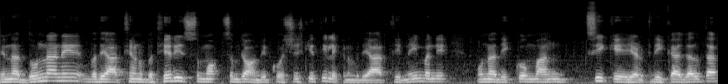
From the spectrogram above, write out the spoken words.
ਇਹਨਾਂ ਦੋਨਾਂ ਨੇ ਵਿਦਿਆਰਥੀਆਂ ਨੂੰ ਬਥੇਰੀ ਸਮਾ- ਸਮਝਾਉਣ ਦੀ ਕੋਸ਼ਿਸ਼ ਕੀਤੀ, ਲੇਕਿਨ ਵਿਦਿਆਰਥੀ ਨਹੀਂ ਮੰਨੇ। ਉਹਨਾਂ ਦੀ ਇੱਕੋ ਮੰਨ ਸੀ ਕਿ ਜਿਹੜਾ ਤਰੀਕਾ ਗਲਤ ਆ,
